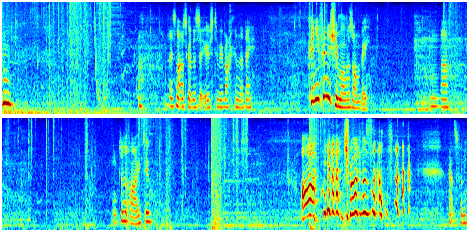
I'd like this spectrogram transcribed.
It's not as good as it used to be back in the day. Can you finish him over zombie? No. It doesn't allow you to. Oh, yeah, I tried myself. That's funny.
